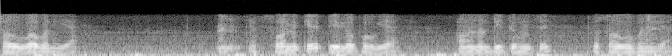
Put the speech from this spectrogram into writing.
सौ बन गया। स्वर्ण के टीलोप हो गया अनुदित होने से तो सौ बन गया।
